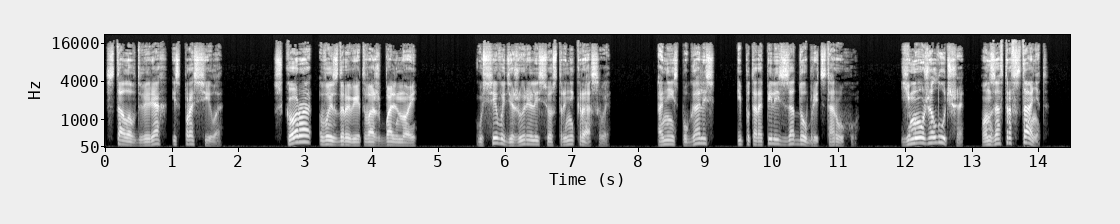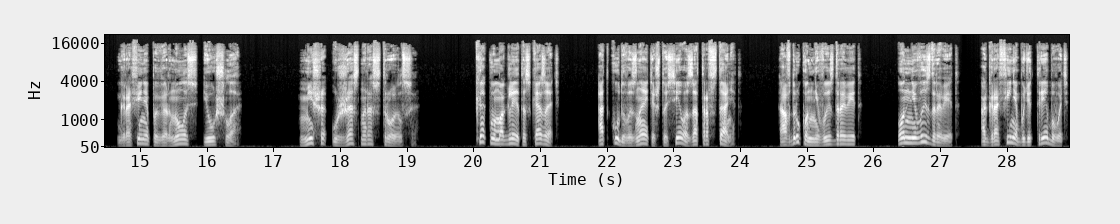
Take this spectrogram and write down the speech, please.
стала в дверях и спросила. «Скоро выздоровеет ваш больной?» У Севы дежурили сестры Некрасовы. Они испугались и поторопились задобрить старуху. «Ему уже лучше, он завтра встанет». Графиня повернулась и ушла. Миша ужасно расстроился. «Как вы могли это сказать? Откуда вы знаете, что Сева завтра встанет? А вдруг он не выздоровеет? Он не выздоровеет, а графиня будет требовать,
